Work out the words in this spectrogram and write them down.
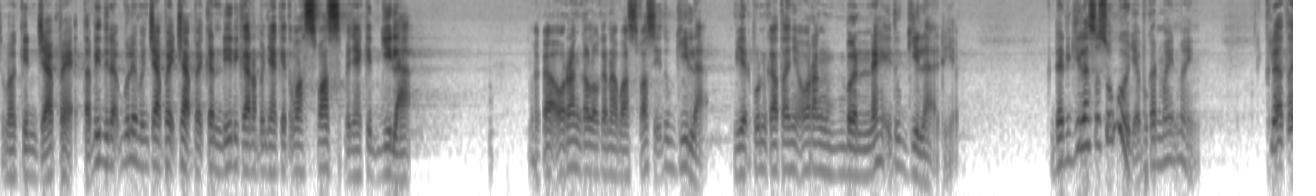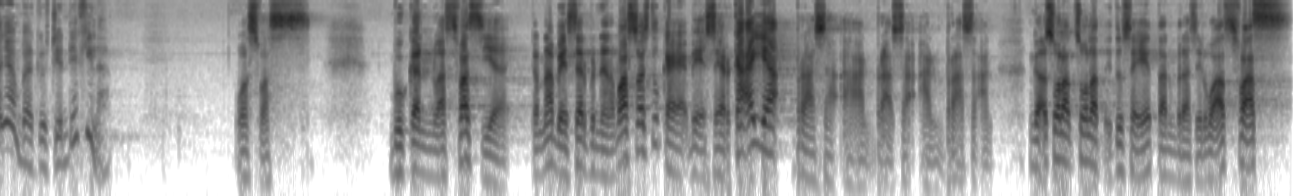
semakin capek. Tapi tidak boleh mencapek-capekkan diri karena penyakit was-was, penyakit gila. Maka orang kalau kena was-was itu gila. Biarpun katanya orang beneh itu gila dia. Dan gila sesungguhnya, bukan main-main. Kelihatannya bagus, dia, dia gila. Was-was. Bukan was-was ya, karena beser benar. Was-was itu kayak beser, kayak perasaan, perasaan, perasaan. Enggak sholat-sholat, itu setan berhasil was-was.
